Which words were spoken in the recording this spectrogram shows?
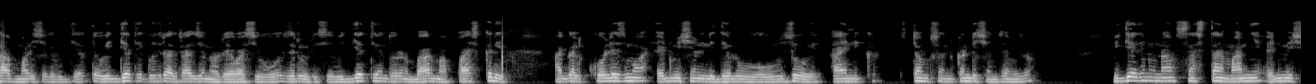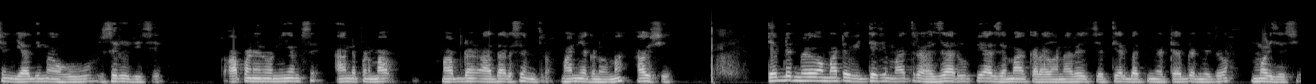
લાભ મળી શકે વિદ્યાર્થી તો વિદ્યાર્થી ગુજરાત રાજ્યનો રહેવાસી હોવો જરૂરી છે. વિદ્યાર્થીઓ ધોરણ બારમાં પાસ કરી આગળ કોલેજમાં એડમિશન લીધેલું હોવું જોઈએ. આ એની ટર્મ્સ એન્ડ કન્ડિશન છે મિત્રો. વિદ્યાર્થીનું નામ સંસ્થા માન્ય એડમિશન યાદીમાં હોવું જરૂરી છે. તો આ પણ એનો નિયમ છે, આને પણ માપદંડ આધાર છે મિત્રો, માન્ય ગણવામાં આવશે. ટેબ્લેટ મેળવવા માટે વિદ્યાર્થી માત્ર હજાર રૂપિયા જમા કરાવવાના રહે છે. ત્યારબાદ તમને ટેબ્લેટ મિત્રો મળી જશે.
